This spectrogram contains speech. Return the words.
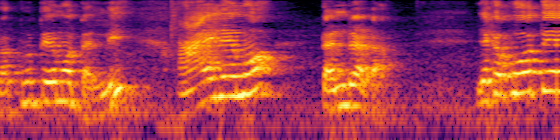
ప్రకృతి ఏమో తల్లి ఆయనేమో తండ్రి అట. ఇకపోతే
